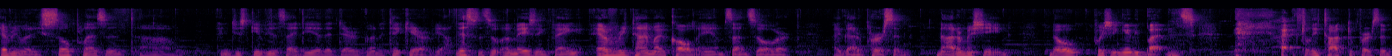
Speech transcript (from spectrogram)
everybody's so pleasant uh, and just give you this idea that they're going to take care of you. This is an amazing thing. Every time I've called AM Sun Solar, I've got a person, not a machine. No pushing any buttons. I actually talk to a person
